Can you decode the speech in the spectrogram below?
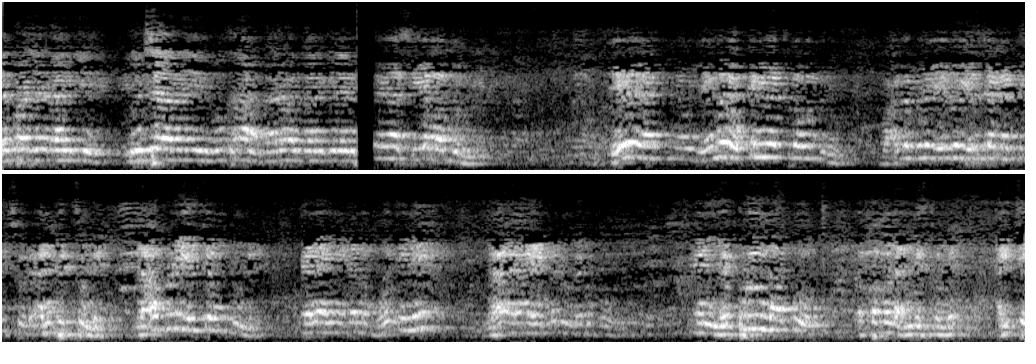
ఏర్పాటు చేయడానికి కృషి చేయాలని నూతన కార్యవర్గానికి నేను సీఎం అందురు ఏమైనా ఒక్క నియోజకవర్గంలో ఉంది? వాళ్ళకు కూడా ఏదో ఎలుక అనిపించు అనిపిస్తుండే నాకు కూడా ఎలుక ఉంటుంది. కానీ ఆయన ఏదైనా పోతేనే నా ఎన్నడూ ఉండకపోదు. కానీ ఎప్పుడూ నాకు తప్పకుండా అందిస్తుండే అయితే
